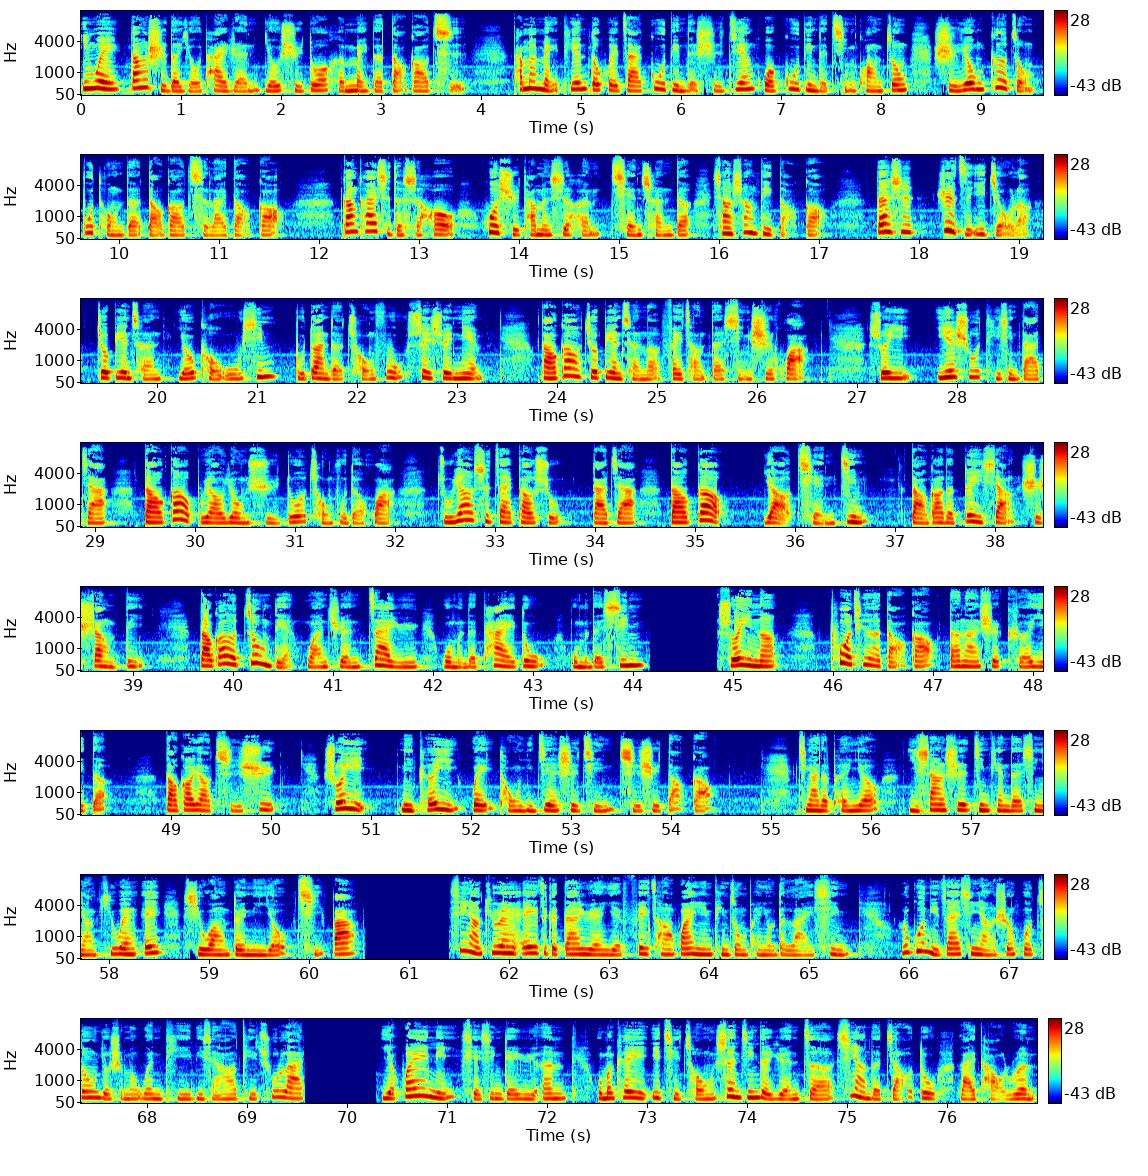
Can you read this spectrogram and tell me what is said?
因为当时的犹太人有许多很美的祷告词，他们每天都会在固定的时间或固定的情况中使用各种不同的祷告词来祷告。刚开始的时候，或许他们是很虔诚的向上帝祷告，但是日子一久了，就变成有口无心，不断的重复碎碎念，祷告就变成了非常的形式化。所以耶稣提醒大家，祷告不要用许多重复的话，主要是在告诉大家，祷告要前进，祷告的对象是上帝。祷告的重点完全在于我们的态度、我们的心。所以呢，迫切的祷告当然是可以的，祷告要持续。所以你可以为同一件事情持续祷告。亲爱的朋友，以上是今天的信仰 Q&A，希望对你有启发。信仰 Q&A 这个单元也非常欢迎听众朋友的来信。如果你在信仰生活中有什么问题，你想要提出来，也欢迎你写信给雨恩，我们可以一起从圣经的原则、信仰的角度来讨论。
